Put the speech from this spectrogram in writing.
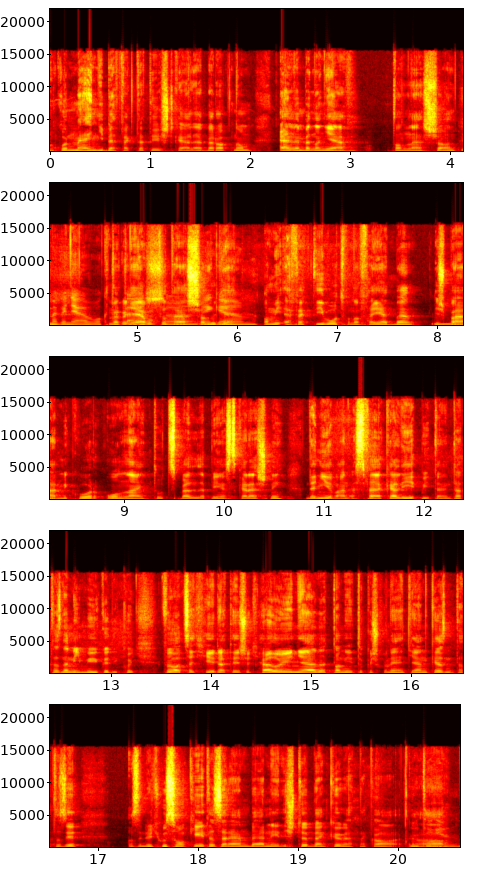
akkor mennyi befektetést kell ebbe raknom, ellenben a nyelv tanulással, Meg a nyelvoktatással. meg a nyelvoktatással, ugye, igen. ami effektív ott van a fejedben, és Mhm. bármikor online tudsz belőle pénzt keresni, de nyilván ezt fel kell építeni. Tehát ez nem így működik, hogy feladsz egy hirdetés, hogy hello, én nyelvet tanítok, és akkor lehet jelentkezni. Tehát azért azért, hogy 22 ezer embernél is többen követnek a, Hát a, igen.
